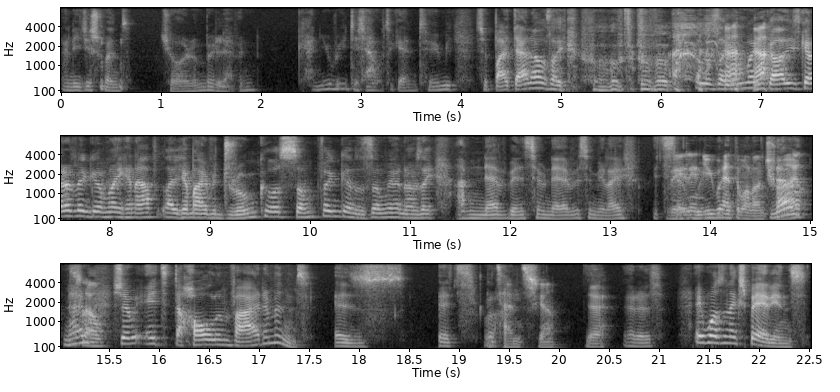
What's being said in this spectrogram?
and he just went, "Juror number eleven, can you read it out again to me?" So by then I was like, I was like, "Oh my god, he's gonna think I'm like an app, like I'm either drunk or something or something," and I was like, "I've never been so nervous in my life." It's so Really, and you weren't the one on trial. No, no. So So it's the whole environment is it's well, intense, yeah. yeah, it is. It was an experience,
